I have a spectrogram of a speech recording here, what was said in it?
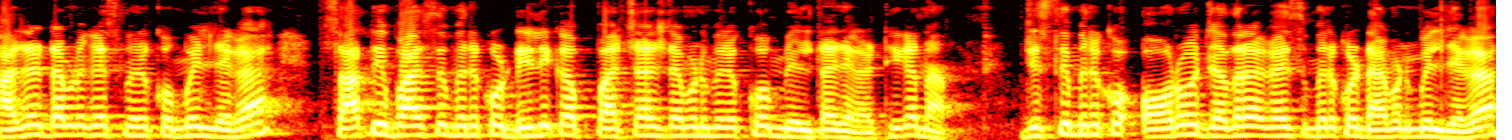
हज़ार डायमंड गैस मेरे को मिल जाएगा। साथ ही भाई से मेरे को डेली का पचास डायमंड मेरे को मिलता जाएगा, ठीक है ना? जिससे मेरे को और ज़्यादा गैस मेरे को डायमंड मिल जाएगा।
